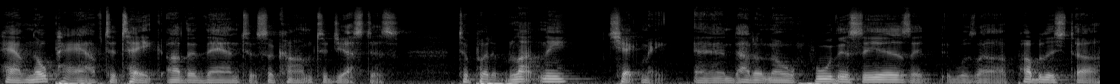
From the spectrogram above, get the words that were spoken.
have no path to take other than to succumb to justice. To put it bluntly, checkmate. And I don't know who this is. It, it was uh, published uh,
